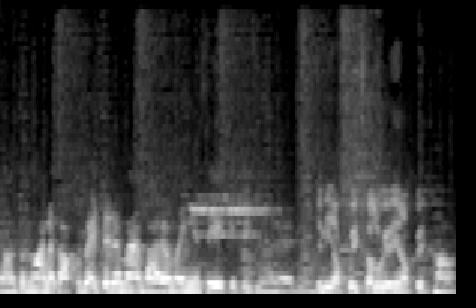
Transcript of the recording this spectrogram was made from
यहाँ का खाना काफ़ी बेटर है मैं बारह महीने से एक ही पीजी में रह रही हूँ। यानी आपको एक साल हो गया यहाँ पे? हाँ।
